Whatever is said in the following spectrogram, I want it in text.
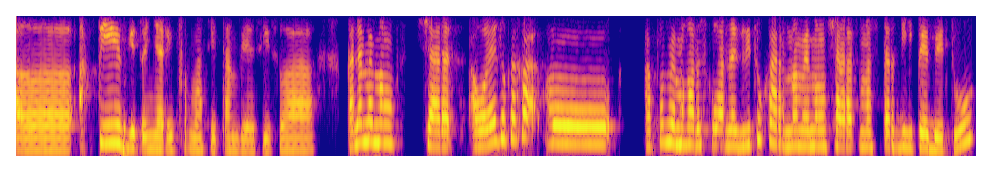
uh, aktif gitu nyari informasi tentang beasiswa. Karena memang syarat awalnya tuh kakak mau apa memang harus keluar negeri itu karena memang syarat master di IPB tuh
